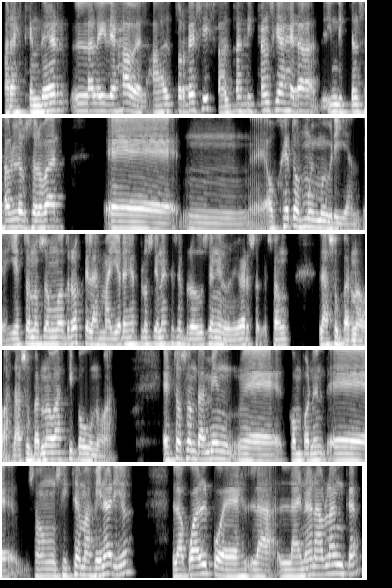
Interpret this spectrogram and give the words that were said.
Para extender la ley de Hubble a alto redshift, a altas distancias, era indispensable observar eh, mm, eh, objetos muy muy brillantes y estos no son otros que las mayores explosiones que se producen en el universo, que son las supernovas, las supernovas tipo 1A. Estos son también eh, componentes, son sistemas binarios, la cual pues la, la enana blanca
